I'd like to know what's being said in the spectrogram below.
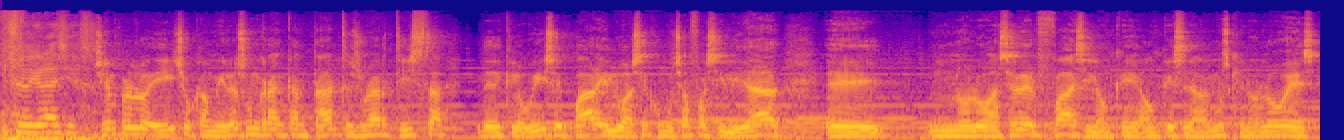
Muchas gracias. Siempre lo he dicho, Camilo es un gran cantante, es un artista. Desde que lo vi se para y lo hace con mucha facilidad. Eh, no lo hace ver fácil, aunque, aunque sabemos que no lo es.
